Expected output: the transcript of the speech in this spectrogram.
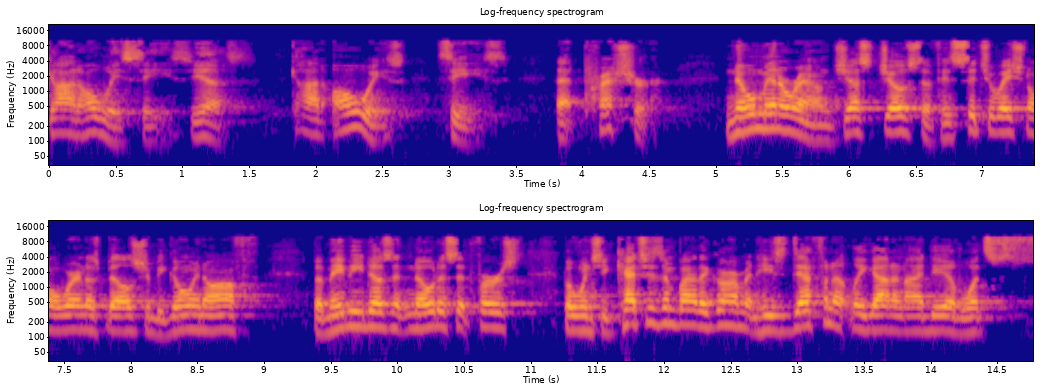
God always sees. Yes. God always sees. That pressure. No men around, just Joseph. His situational awareness bells should be going off, but maybe he doesn't notice at first. But when she catches him by the garment, he's definitely got an idea of what's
